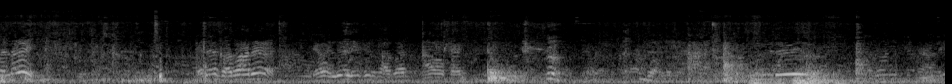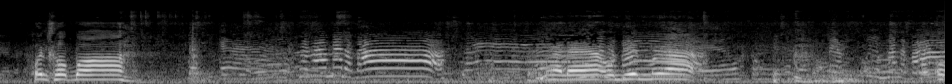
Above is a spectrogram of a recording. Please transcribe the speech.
ปเลย สาราเด้อเดี๋ยวให้เลื่อนนี้ขึ้นเขากันเอาไปคนขบบอพระแม่ดอกบ้าเมื่อแล้วอมยิ้มเมื่อแต่ปื้มมาดอกบ้าโอ้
